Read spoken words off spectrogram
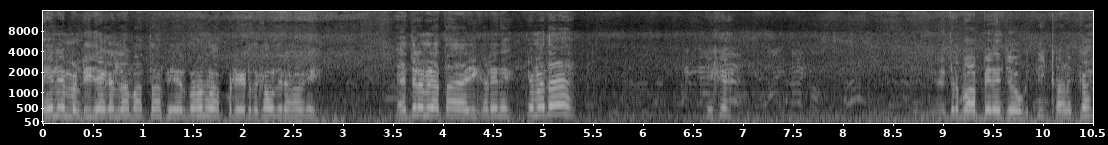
ਇਹਨੇ ਮੰਡੀ ਦੀਆਂ ਗੱਲਾਂ ਬਾਤਾਂ, ਫੇਰ ਤੁਹਾਨੂੰ ਅਪਡੇਟ ਦਿਖਾਉਂਦੇ ਰਹਾਂਗੇ। ਇੱਧਰ ਮੇਰਾ ਤਾਇਆ ਜੀ ਖੜੇ ਨੇ। ਕਿਵੇਂ ਤਾਇਆ? ਠੀਕ ਹੈ। ਇੱਧਰ ਬਾਬੇ ਨੇ ਜੋਗਤੀ ਕਣਕ।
